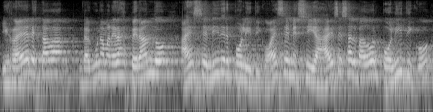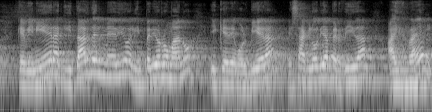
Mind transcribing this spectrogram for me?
Israel estaba de alguna manera esperando a ese líder político, a ese Mesías, a ese Salvador político que viniera a quitar del medio el imperio romano y que devolviera esa gloria perdida a Israel.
